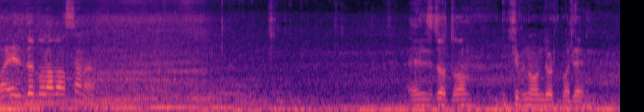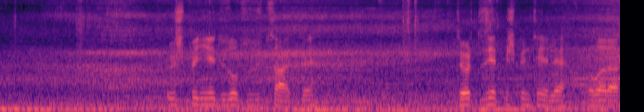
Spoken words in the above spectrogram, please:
Bak 54 ona baksana. 54 10 2014 model. 3733 saatte. 470 bin TL olarak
